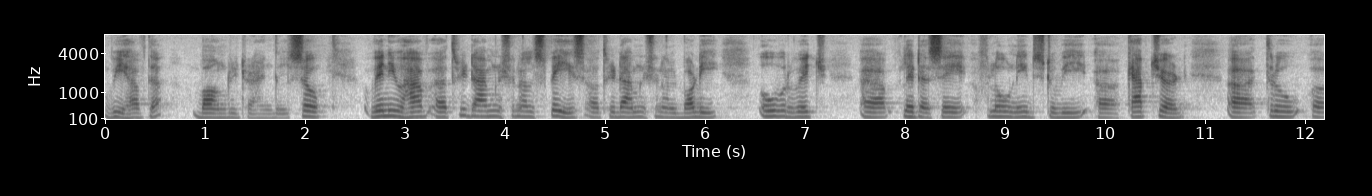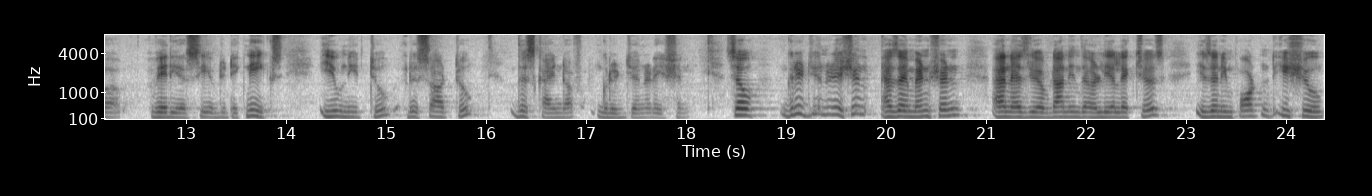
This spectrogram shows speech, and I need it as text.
we have the boundary triangles. So, when you have a three dimensional space or three dimensional body over which uh, let us say flow needs to be uh, captured uh, through uh, various CFD techniques, you need to resort to this kind of grid generation. So, grid generation as I mentioned and as you have done in the earlier lectures is an important issue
